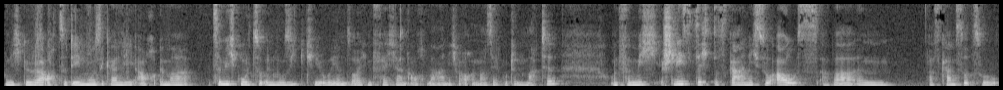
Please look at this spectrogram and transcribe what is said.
und ich gehöre auch zu den Musikern, die auch immer ziemlich gut so in Musiktheorie und solchen Fächern auch waren. Ich war auch immer sehr gut in Mathe und für mich schließt sich das gar nicht so aus. Aber ähm, was kannst du zu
